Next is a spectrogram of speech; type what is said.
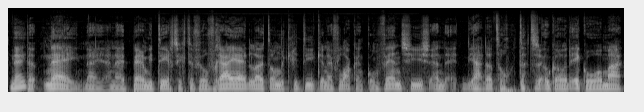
Nee? Dat, nee, nee. En hij permitteert zich te veel vrijheid, luidt dan de kritiek. En hij vlak aan conventies. En eh, ja, dat, dat is ook wel wat ik hoor. Maar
